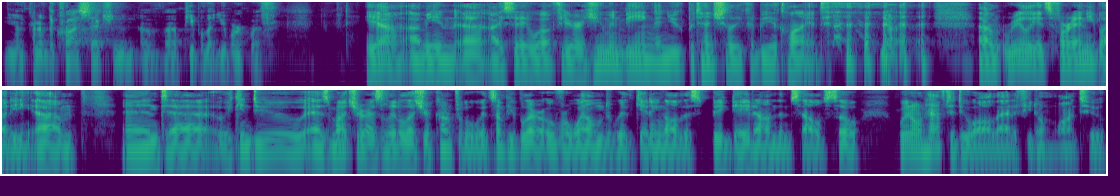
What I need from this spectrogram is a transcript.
you know kind of the cross section of uh, people that you work with. Yeah, I mean, uh, I say, well, if you're a human being, then you potentially could be a client. yeah. Um, really, it's for anybody. Um, and uh, we can do as much or as little as you're comfortable with. Some people are overwhelmed with getting all this big data on themselves. So we don't have to do all that if you don't want to.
